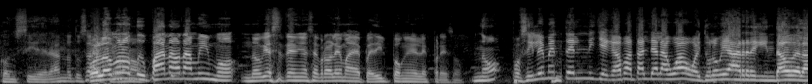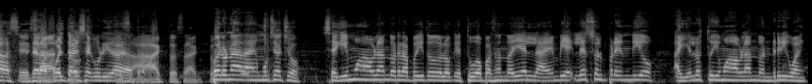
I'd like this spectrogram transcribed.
considerando, tú sabes. Por lo menos no. tu pana ahora mismo no hubiese tenido ese problema de pedir pon en el expreso. No, posiblemente él ni llegaba tarde a la guagua y tú lo habías arreguindado de la, de la puerta de seguridad de. Exacto, exacto. Pero nada, eh, muchachos, seguimos hablando rapidito de lo que estuvo pasando ayer. La NBA le sorprendió, ayer lo estuvimos hablando en Rewind,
